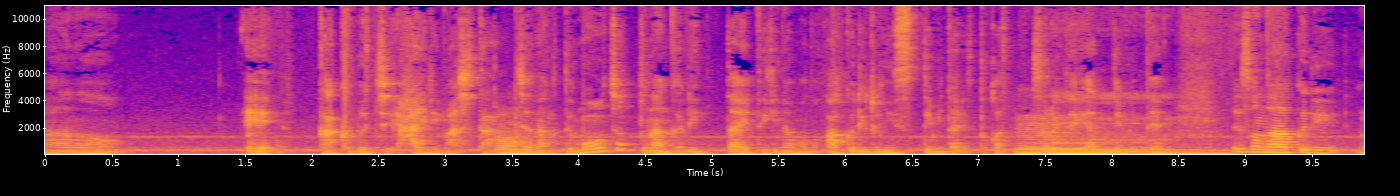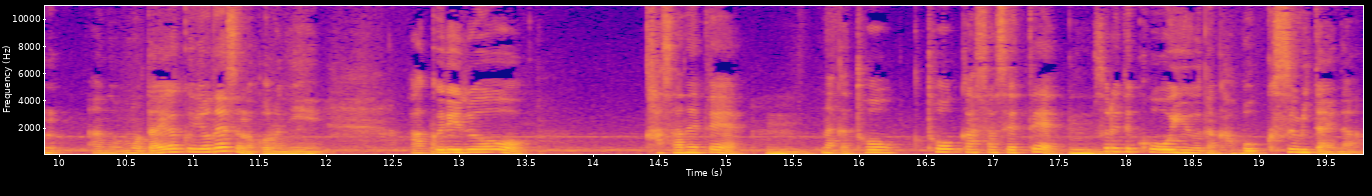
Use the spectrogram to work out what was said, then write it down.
あの絵額縁入りました、うん。じゃなくてもうちょっとなんか立体的なものアクリルに吸ってみたりとかうん。それでやってみて。でそのアクリルうんあのもう大学4年生の頃にアクリルを重ねてうん。なんか透透過させて、うん。それでこういうなんかボックスみたいな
